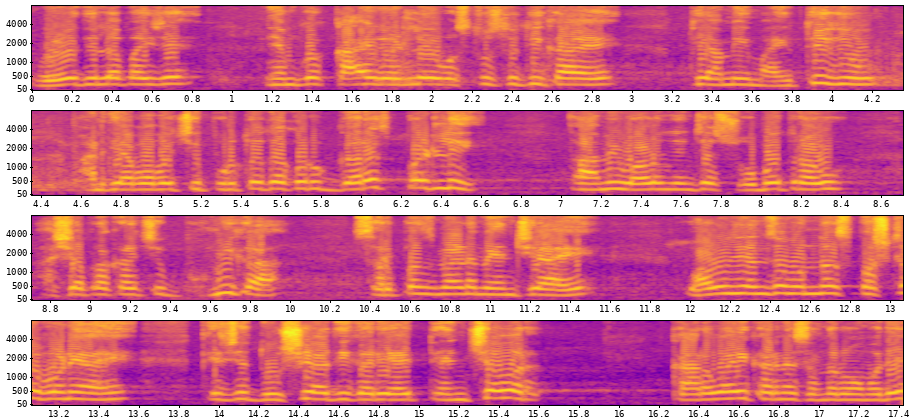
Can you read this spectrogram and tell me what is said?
वेळ दिला पाहिजे. नेमकं काय घडलं वस्तुस्थिती काय आहे ती आम्ही माहिती घेऊ. आणि त्याबाबतची पूर्तता करू गरज पडली तर आम्ही वाळून यांच्या सोबत राहू अशा प्रकारची भूमिका सरपंच मॅडम यांची आहे. वाळून यांचं म्हणणं स्पष्टपणे आहे की जे दोषी अधिकारी आहेत त्यांच्यावर कारवाई करण्यासंदर्भामध्ये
